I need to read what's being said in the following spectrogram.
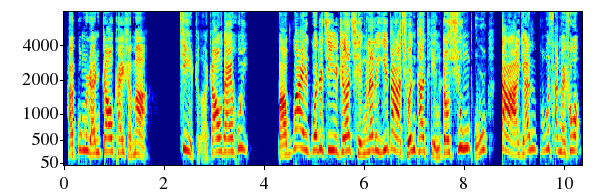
还公然召开什么记者招待会，把外国的记者请来了一大群。他挺着胸脯，大言不惭地说：“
